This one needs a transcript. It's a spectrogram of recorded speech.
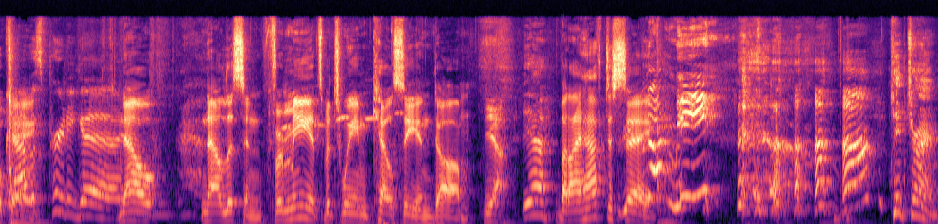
Okay. That was pretty good. Now, now listen, for me it's between Kelsey and Dom. Yeah. Yeah. But I have to say, Not Me? Keep trying.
